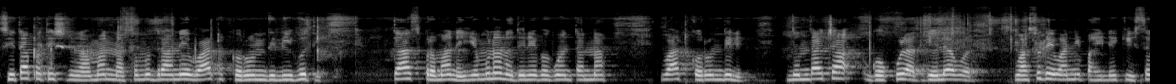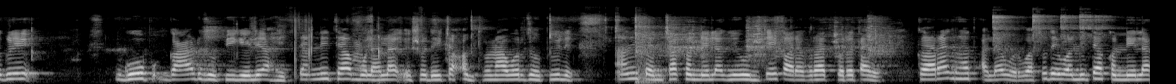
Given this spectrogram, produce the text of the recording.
सीतापती श्रीरामांना समुद्राने वाट करून दिली होती त्याचप्रमाणे यमुना नदीने भगवंतांना वाट करून दिली. नंदाच्या गोकुळात गेल्यावर वासुदेवांनी पाहिले की सगळे गोप गाढ झोपी गेले आहेत. त्यांनी त्या मुलाला यशोदेच्या अंथरुणावर झोपविले आणि त्यांच्या कन्येला घेऊन ते कारागृहात परत आले. कारागृहात आल्यावर वासुदेवांनी त्या कन्येला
